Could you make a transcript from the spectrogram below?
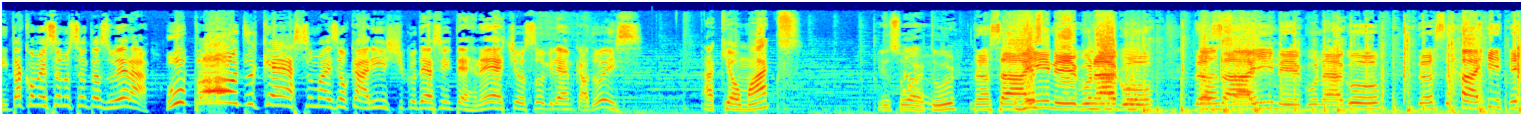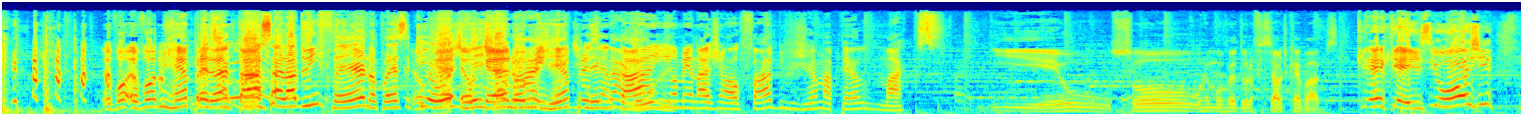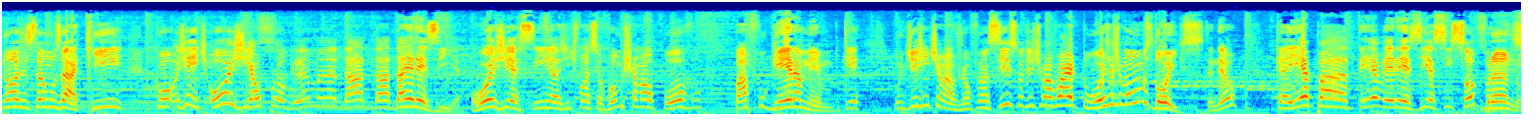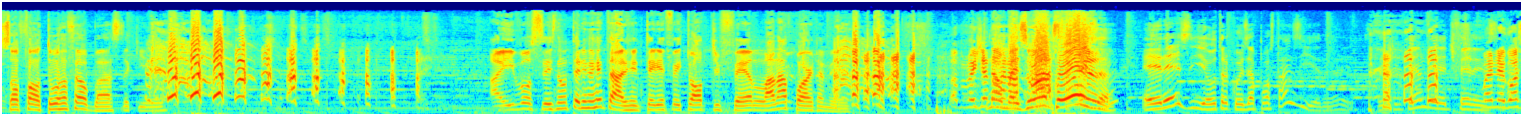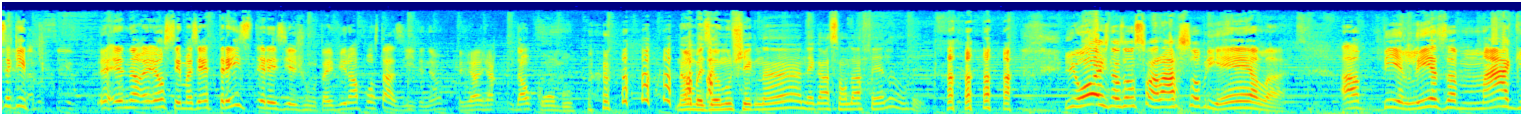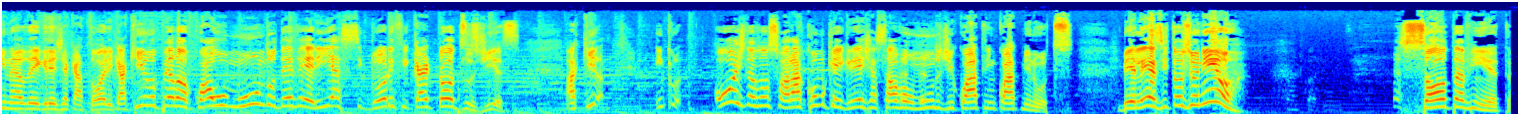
bem? Tá começando o Santa Zoeira, o podcast mais eucarístico dessa internet. Eu sou o Guilherme K2. Aqui é o Max. Eu sou o Arthur. Dança aí, nego nago. Dança aí, nego nago. Dança aí, nego. Eu vou, eu vou me Melhor reapresentar. sai lá do inferno. Parece que eu hoje que- eu quero me Negnagon, em homenagem ao Fábio Jamapelo Max. E eu sou o removedor oficial de kebabs. Que que é isso? E hoje nós estamos aqui com... Gente, hoje é o programa da, da, da heresia. Hoje, assim, a gente falou assim, vamos chamar o povo pra fogueira mesmo. Porque um dia a gente chamava o João Francisco, outro dia chamava o Arthur. Hoje nós chamamos os dois, entendeu? Que aí é pra ter a heresia, assim, sobrando. Só faltou o Rafael Bastos aqui, né? Aí vocês não teriam entrado, a gente teria feito alto de fé lá na porta mesmo. Aproveita Não, mas uma praça coisa é heresia, outra coisa é apostasia, né? Tem que entender a diferença. Mas o negócio é que... é- é- não, eu sei, mas é três heresias juntas, aí vira uma apostasia, entendeu? Já, já dá o combo. Não, mas eu não chego na negação da fé, não, velho. E hoje nós vamos falar sobre ela, a beleza magna da Igreja Católica, aquilo pelo qual o mundo deveria se glorificar todos os dias. Aquilo, inclu- hoje nós vamos falar como que a Igreja salva o mundo de 4 em 4 minutos. Beleza? Então, Juninho, solta a vinheta.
